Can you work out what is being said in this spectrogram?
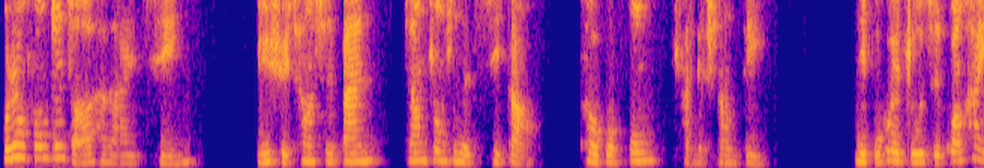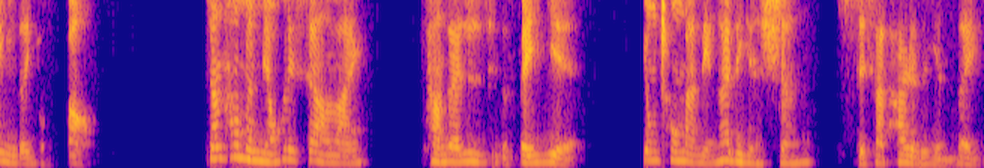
不让风筝找到它的爱情，允许唱诗班将众生的祈祷透过风传给上帝。你不会阻止光和影的拥抱。将它们描绘下来，藏在日记的扉页，用充满怜爱的眼神写下他人的眼泪。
